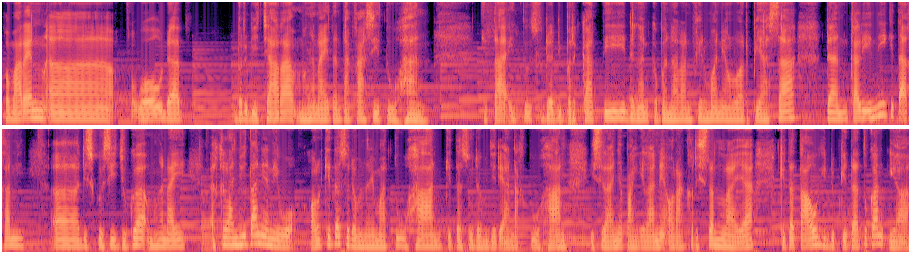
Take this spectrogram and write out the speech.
kemarin uh, wow udah berbicara mengenai tentang kasih Tuhan. Kita itu sudah diberkati dengan kebenaran firman yang luar biasa dan kali ini kita akan uh, diskusi juga mengenai uh, kelanjutannya nih Wo. Kalau kita sudah menerima Tuhan, kita sudah menjadi anak Tuhan, istilahnya panggilannya orang Kristen lah ya. Kita tahu hidup kita tuh kan ya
